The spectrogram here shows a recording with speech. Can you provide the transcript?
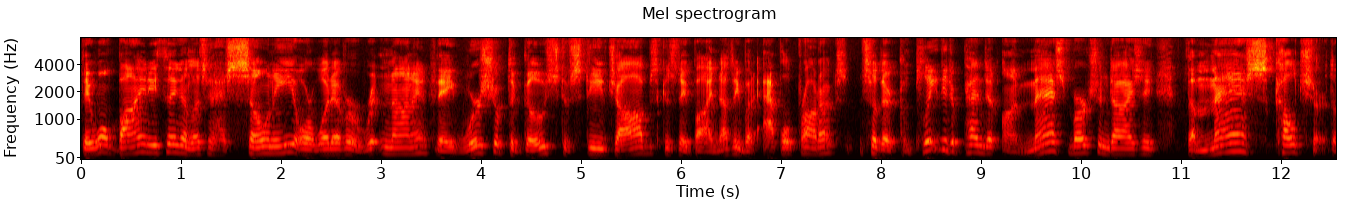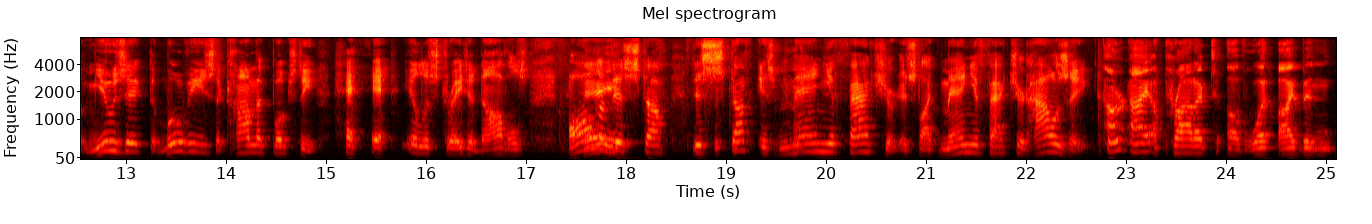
They won't buy anything unless it has Sony or whatever written on it. They worship the ghost of Steve Jobs because they buy nothing but Apple products. So they're completely dependent on mass merchandising, the mass culture, the music, the movies, the comic books, the illustrated novels. All Hey. of this stuff, this stuff is manufactured. It's like manufactured housing. Aren't I a product of what I've been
